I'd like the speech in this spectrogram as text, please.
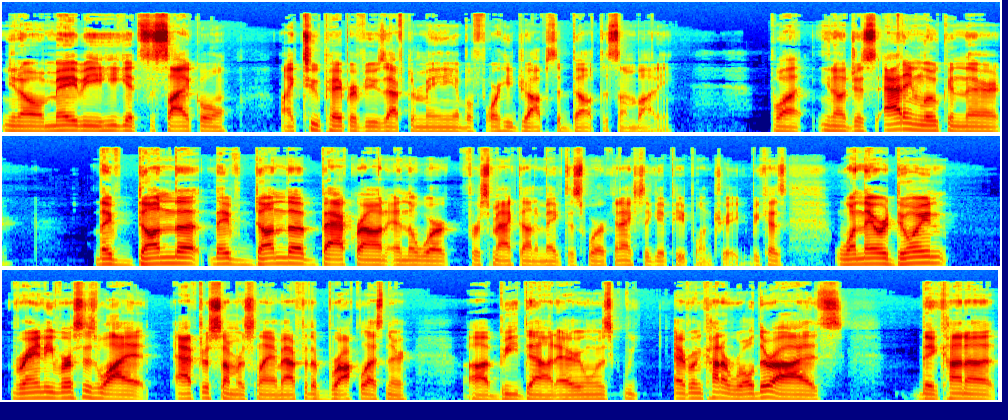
You know, maybe he gets the cycle like two pay-per-views after Mania before he drops the belt to somebody. But, you know, just adding Luke in there they've done the they've done the background and the work for SmackDown to make this work and actually get people intrigued. Because when they were doing Randy versus Wyatt after SummerSlam after the Brock Lesnar uh, beat down everyone was we, everyone kind of rolled their eyes. They kind of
